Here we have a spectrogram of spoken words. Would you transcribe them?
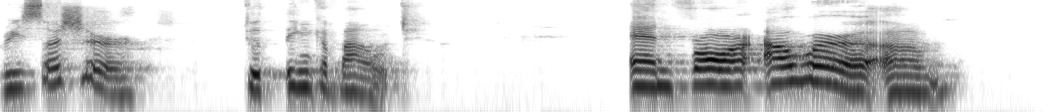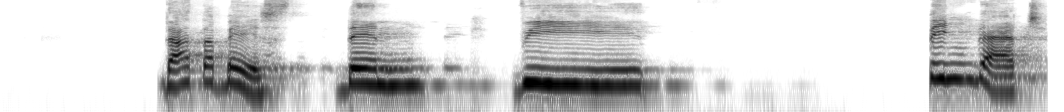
researcher to think about. And for our um, database, then we think that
